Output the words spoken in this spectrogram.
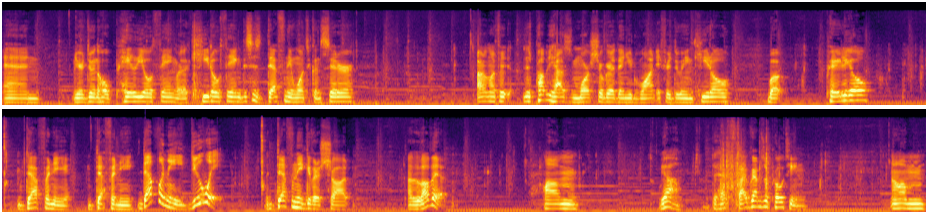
and you're doing the whole paleo thing or the keto thing, this is definitely one to consider. I don't know if it, this probably has more sugar than you'd want if you're doing keto, but paleo, definitely, definitely, definitely do it. Definitely give it a shot. I love it. Um, yeah, the heck, five grams of protein. Um,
